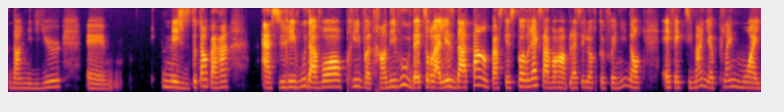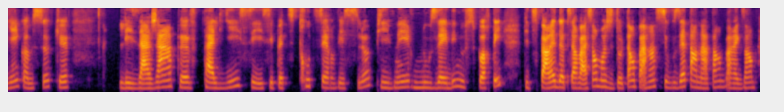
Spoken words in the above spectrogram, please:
dans le milieu. Euh, mais je dis tout le temps parents, assurez-vous d'avoir pris votre rendez-vous, d'être sur la liste d'attente parce que c'est pas vrai que ça va remplacer l'orthophonie. Donc, effectivement, il y a plein de moyens comme ça que les agents peuvent pallier ces, petits trous de service-là, puis venir nous aider, nous supporter. Puis tu parlais d'observation. Moi, je dis tout le temps aux parents, si vous êtes en attente, par exemple,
